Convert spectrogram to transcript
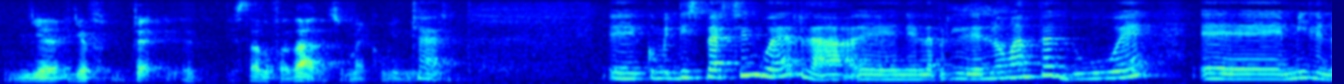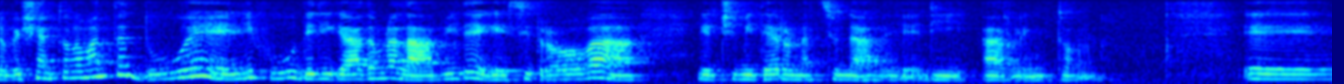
gli è, gli è- cioè, è stato fatale, insomma, ecco, quindi Certo. Eh, come disperso in guerra, eh, nell'aprile del 92, eh, 1992, gli fu dedicata una lapide che si trova nel cimitero nazionale di Arlington. Eh,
